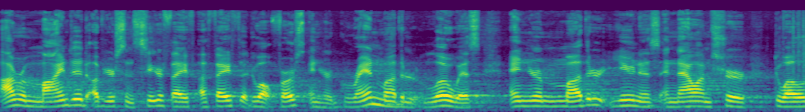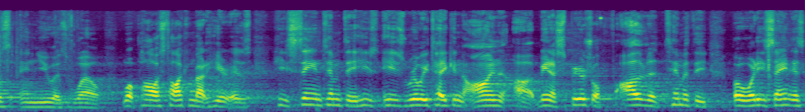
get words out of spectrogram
I'm reminded of your sincere faith, a faith that dwelt first in your grandmother Lois and your mother Eunice, and now I'm sure dwells in you as well. What Paul is talking about here is he's seeing Timothy, he's, he's really taken on uh, being a spiritual father to Timothy. But what he's saying is,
